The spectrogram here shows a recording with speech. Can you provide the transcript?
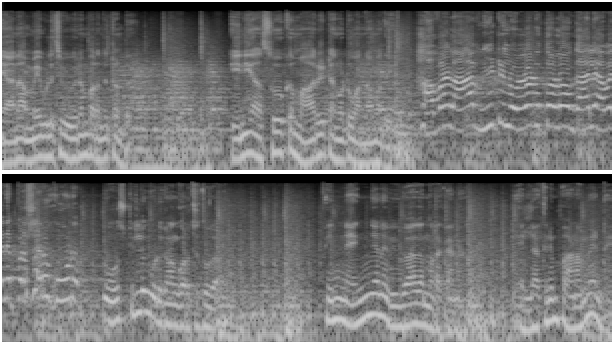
ഞാൻ അമ്മയെ വിളിച്ച് വിവരം പറഞ്ഞിട്ടുണ്ട്. ഇനി അസുഖമൊക്കെ മാറിയിട്ട് അങ്ങോട്ട് വന്നാൽ മതി. അവൾ ആ വീട്ടിലുള്ളിടത്തോളം കാലം അവന് പ്രഷർ കൂടും. ഹോസ്പിറ്റലും കൊടുക്കണം കുറച്ച് തുക. പിന്നെ എങ്ങനെ വിവാഹം നടക്കാനാ? എല്ലാത്തിനും പണം വേണ്ടേ?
